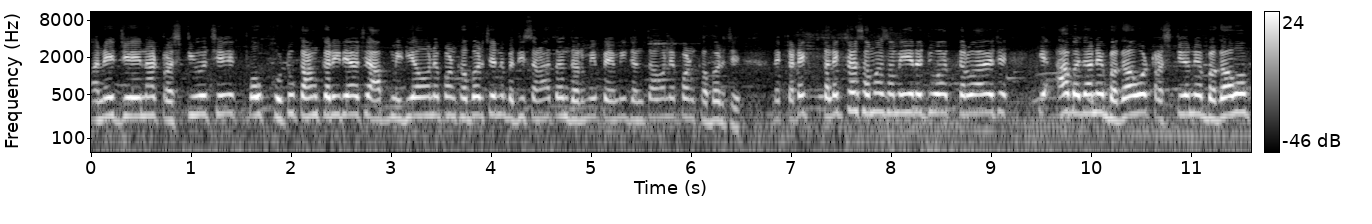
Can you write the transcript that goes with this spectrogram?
અને જે એના ટ્રસ્ટીઓ છે બહુ ખોટું કામ કરી રહ્યા છે. આપ મીડિયાઓને પણ ખબર છે ને બધી સનાતન ધર્મી પ્રેમી જનતાઓને પણ ખબર છે. એટલે કલેક- કલેક્ટર સમક્ષ અમે એ રજૂઆત કરવા આવે છે કે આ બધાને ભગાવો, ટ્રસ્ટીઓને ભગાવો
